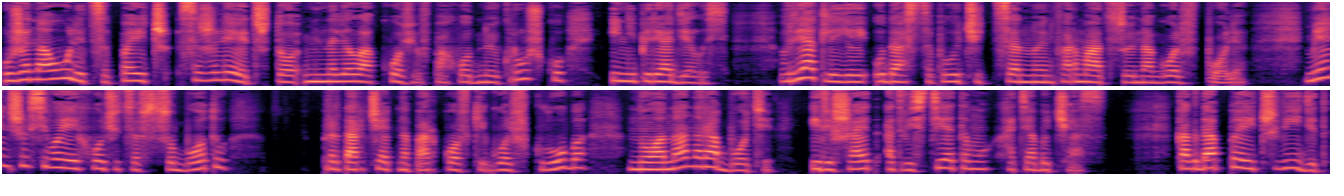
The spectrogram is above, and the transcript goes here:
Уже на улице Пейдж сожалеет, что не налила кофе в походную кружку и не переоделась. Вряд ли ей удастся получить ценную информацию на гольф-поле. Меньше всего ей хочется в субботу проторчать на парковке гольф-клуба, но она на работе и решает отвести этому хотя бы час. Когда Пейдж видит,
